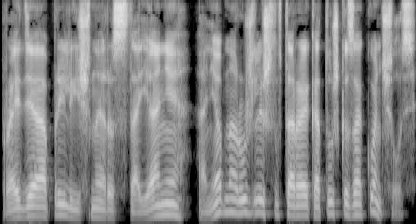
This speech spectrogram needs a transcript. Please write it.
Пройдя приличное расстояние, они обнаружили, что вторая катушка закончилась,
